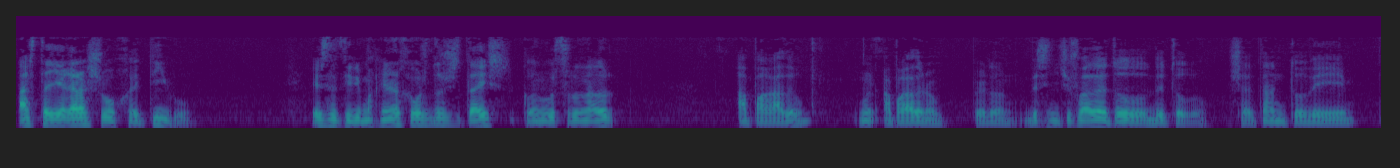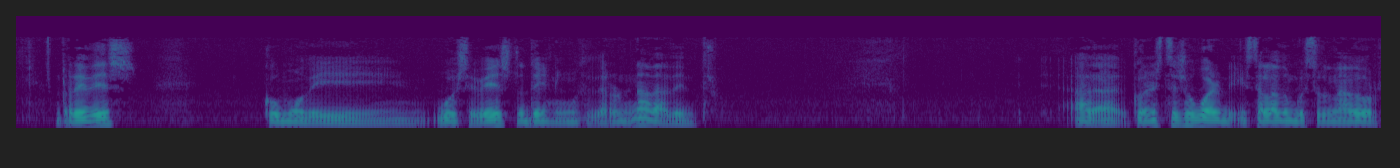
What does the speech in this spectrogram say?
hasta llegar a su objetivo. Es decir, imaginaos que vosotros estáis con vuestro ordenador apagado, bueno, apagado no, perdón, desenchufado de todo, de todo, o sea, tanto de redes como de USBs, no tenéis ningún CD nada dentro. Con este software instalado en vuestro ordenador,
